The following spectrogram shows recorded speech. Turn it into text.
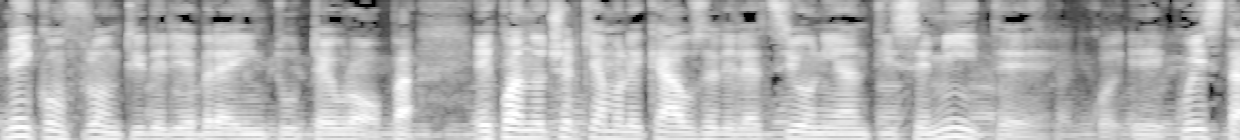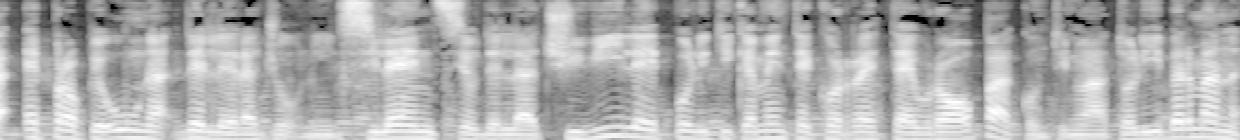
nei confronti degli ebrei in tutta Europa. E quando cerchiamo le cause delle azioni antisemite, questa è proprio una delle ragioni, il silenzio della civile e politicamente corretta Europa, ha continuato Lieberman,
